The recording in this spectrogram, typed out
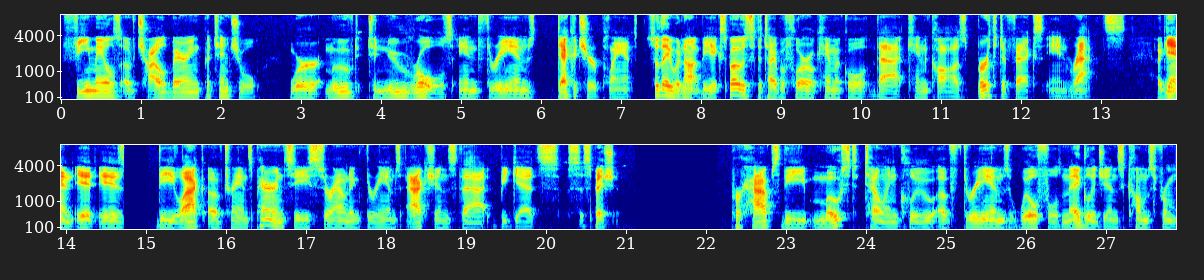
females of childbearing potential were moved to new roles in 3M's Decatur plant so they would not be exposed to the type of fluorochemical that can cause birth defects in rats. Again, it is the lack of transparency surrounding 3M's actions that begets suspicion. Perhaps the most telling clue of 3M's willful negligence comes from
